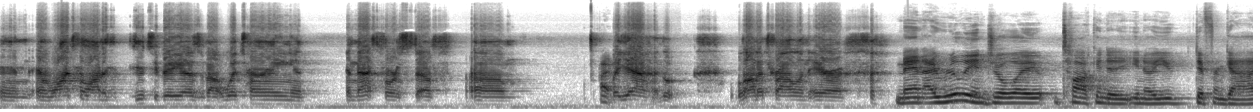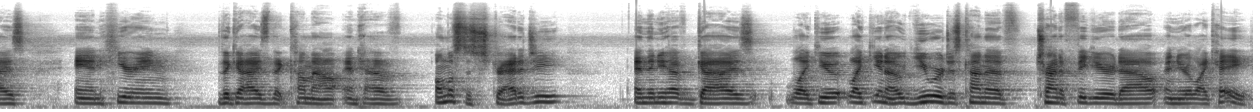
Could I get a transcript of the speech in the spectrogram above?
and, and watch a lot of YouTube videos about wood turning and, and that sort of stuff. Um, but yeah, a lot of trial and error. Man, I really enjoy talking to you know you different guys and hearing the guys that come out and have almost a strategy, and then you have guys like you like you know you were just kind of trying to figure it out, and you're like, hey,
